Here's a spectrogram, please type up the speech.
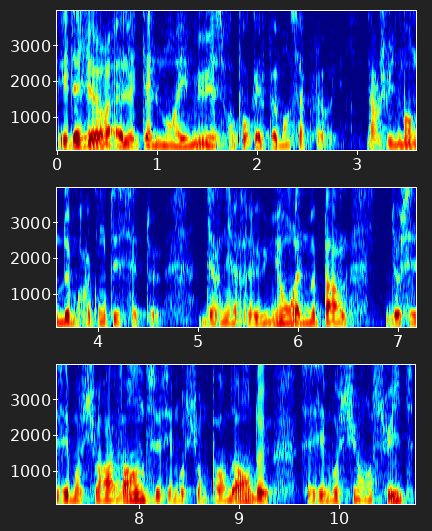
Et d'ailleurs, elle est tellement émue à ce propos qu'elle commence à pleurer. Alors je lui demande de me raconter cette dernière réunion. Elle me parle de ses émotions avant, de ses émotions pendant, de ses émotions ensuite,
